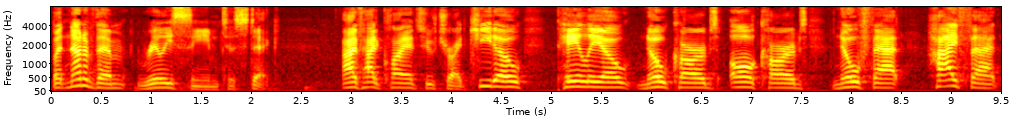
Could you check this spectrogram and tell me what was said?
but none of them really seem to stick. I've had clients who've tried keto, paleo, no carbs, all carbs, no fat, high fat,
